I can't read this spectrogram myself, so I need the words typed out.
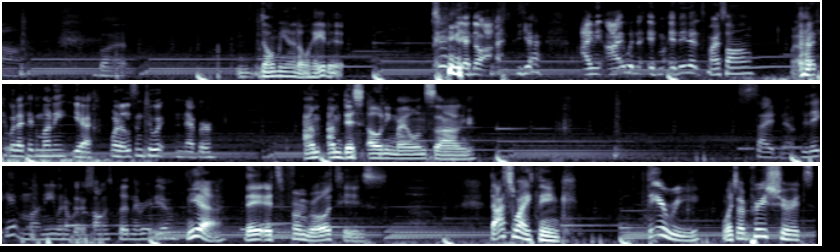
Um, but Don't mean I don't hate it. yeah, no, I, yeah. I mean, I would if, if they did it to my song. Would I, would I take the money? Yeah. Would I listen to it? Never. I'm I'm disowning my own song. Side note: Do they get money whenever their song is played in the radio? Yeah, they it's from royalties. That's why I think theory, which I'm pretty sure it's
